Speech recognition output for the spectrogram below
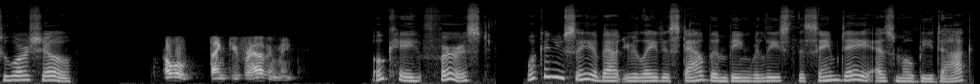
to our show. Oh, well, thank you for having me. Okay, first, what can you say about your latest album being released the same day as Moby Doc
